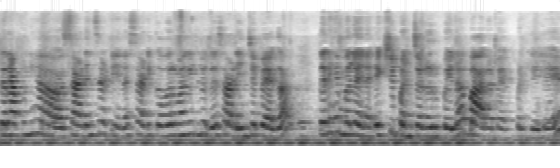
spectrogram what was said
तर आपण ह्या साड्यांसाठी आहे ना साडी कव्हर मागितले होते साड्यांच्या बॅगा. तर हे मला आहे ना एकशे पंच्याण्णव रुपयाला बारा बॅग पडलेले आहे.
